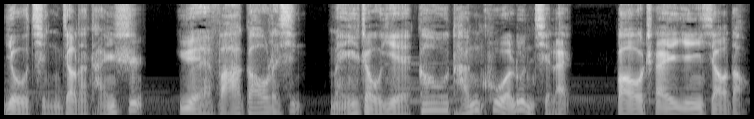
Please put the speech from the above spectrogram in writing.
又请教他谈诗，越发高了兴，没昼夜高谈阔论起来。宝钗阴笑道：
